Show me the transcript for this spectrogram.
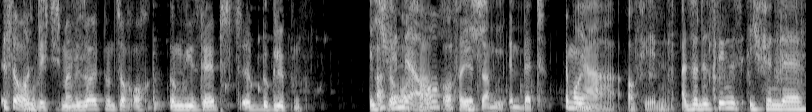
Ist auch Und- wichtig, man. Wir sollten uns auch, auch irgendwie selbst äh, beglücken. Ich Also finde außer, auch, Außer jetzt ich, am, im Bett. Ja, moin. ja, auf jeden. Also das Ding ist, ich finde,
